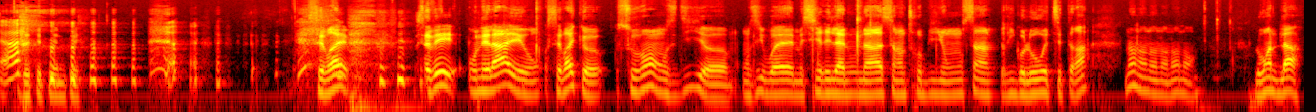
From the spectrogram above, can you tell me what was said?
ah. de TPMP. C'est vrai. Vous savez, on est là et c'est vrai que souvent on se dit, euh, on se dit ouais, mais Cyril Hanouna, c'est un troublion, c'est un rigolo, etc. Non, non, non, non, non, non. Loin de là.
